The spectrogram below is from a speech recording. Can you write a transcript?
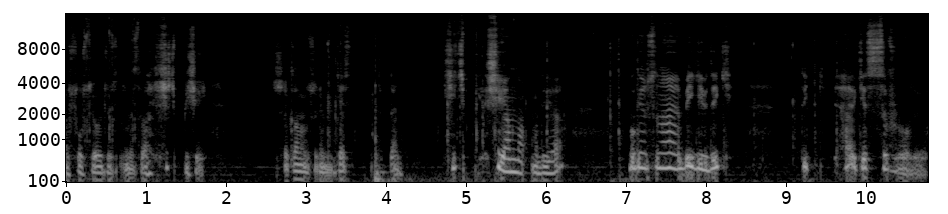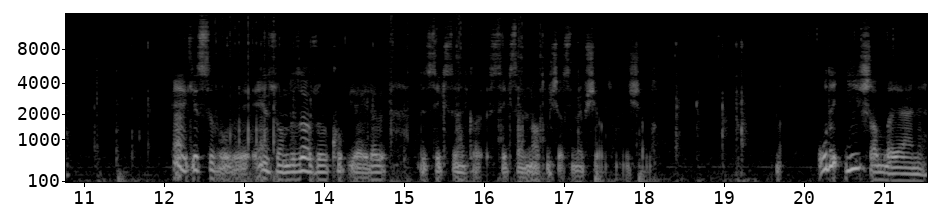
O sosyal hocası mesela hiçbir şey. Şaka mı söyleyeyim gerçekten hiçbir şey anlatmadı ya. Bugün sınava bir girdik dik herkes sıfır oluyor. Herkes sıfır oluyor. En sonunda zar zor kopyayla 80 80 60 arasında bir şey alacağım inşallah. O da inşallah yani.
